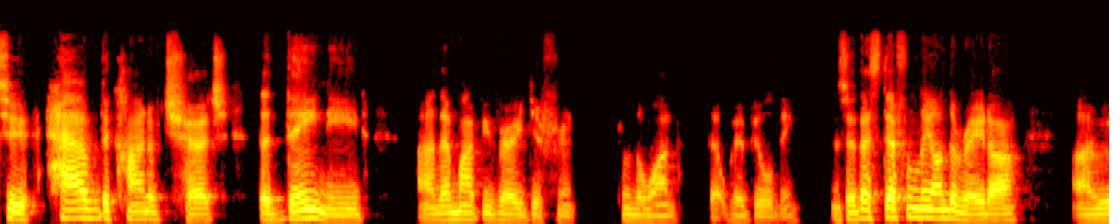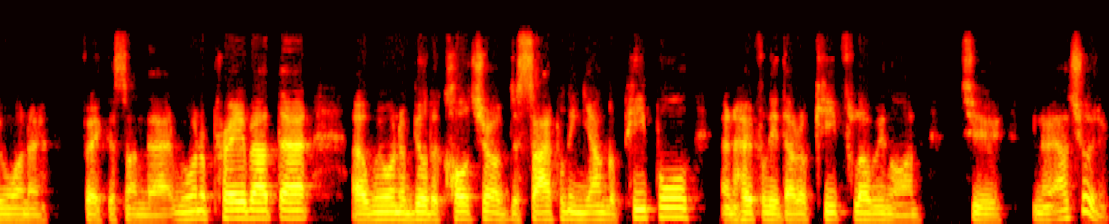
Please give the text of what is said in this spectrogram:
to have the kind of church that they need. Uh, that might be very different from the one that we're building. And so that's definitely on the radar. Uh, we want to focus on that. We want to pray about that. Uh, we want to build a culture of discipling younger people, and hopefully that'll keep flowing on to you know our children.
